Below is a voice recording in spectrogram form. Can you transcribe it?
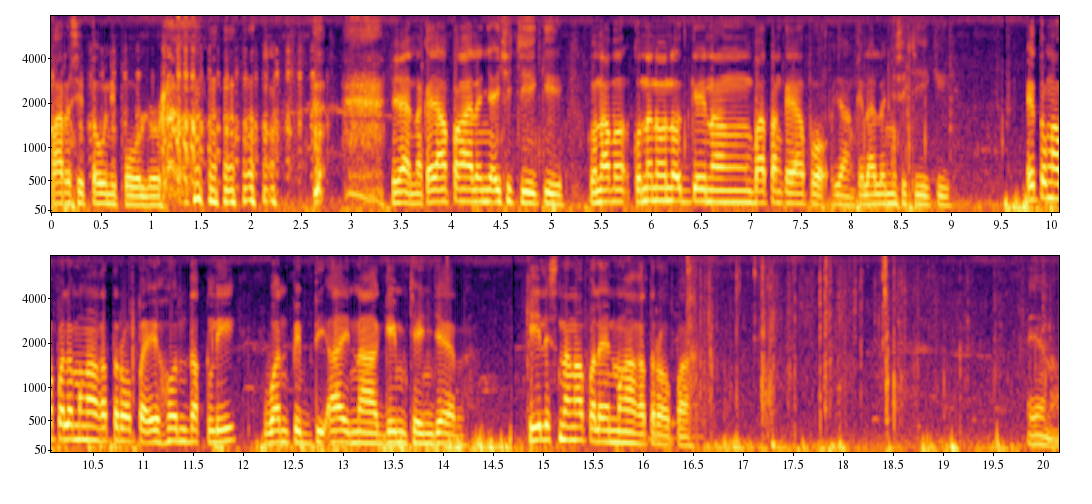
Para si Tony Polar. yan, kaya ang pangalan niya ay si Chiki. Kung, na, kung nanonood kayo ng Batang Kaya po, yan, kilala niyo si Chiki. Ito nga pala mga katropa ay Honda Click 150i na game changer. Kilis na nga pala yan mga katropa. Ayan o,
